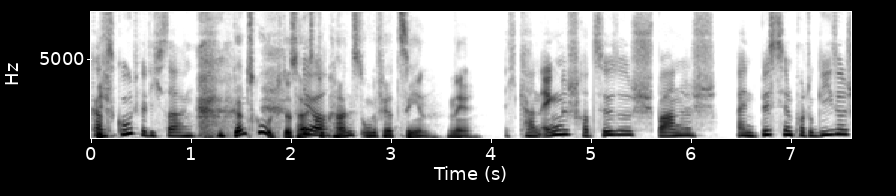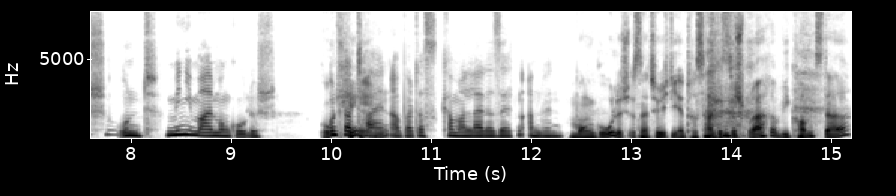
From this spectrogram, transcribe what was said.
Ganz ich, gut, würde ich sagen. Ganz gut. Das heißt, ja. du kannst ungefähr zehn. Nee. Ich kann Englisch, Französisch, Spanisch, ein bisschen Portugiesisch und minimal Mongolisch. Okay. Und Latein, aber das kann man leider selten anwenden. Mongolisch ist natürlich die interessanteste Sprache. Wie kommt es da?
